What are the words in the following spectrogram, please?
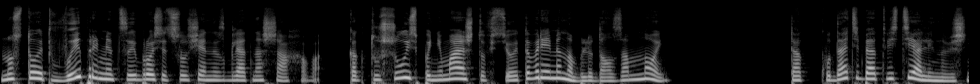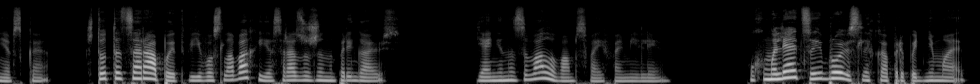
Но стоит выпрямиться и бросить случайный взгляд на Шахова, как тушуюсь, понимая, что все это время наблюдал за мной. «Так куда тебя отвезти, Алина Вишневская?» Что-то царапает в его словах, и я сразу же напрягаюсь. Я не называла вам своей фамилии. Ухмыляется и брови слегка приподнимает.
